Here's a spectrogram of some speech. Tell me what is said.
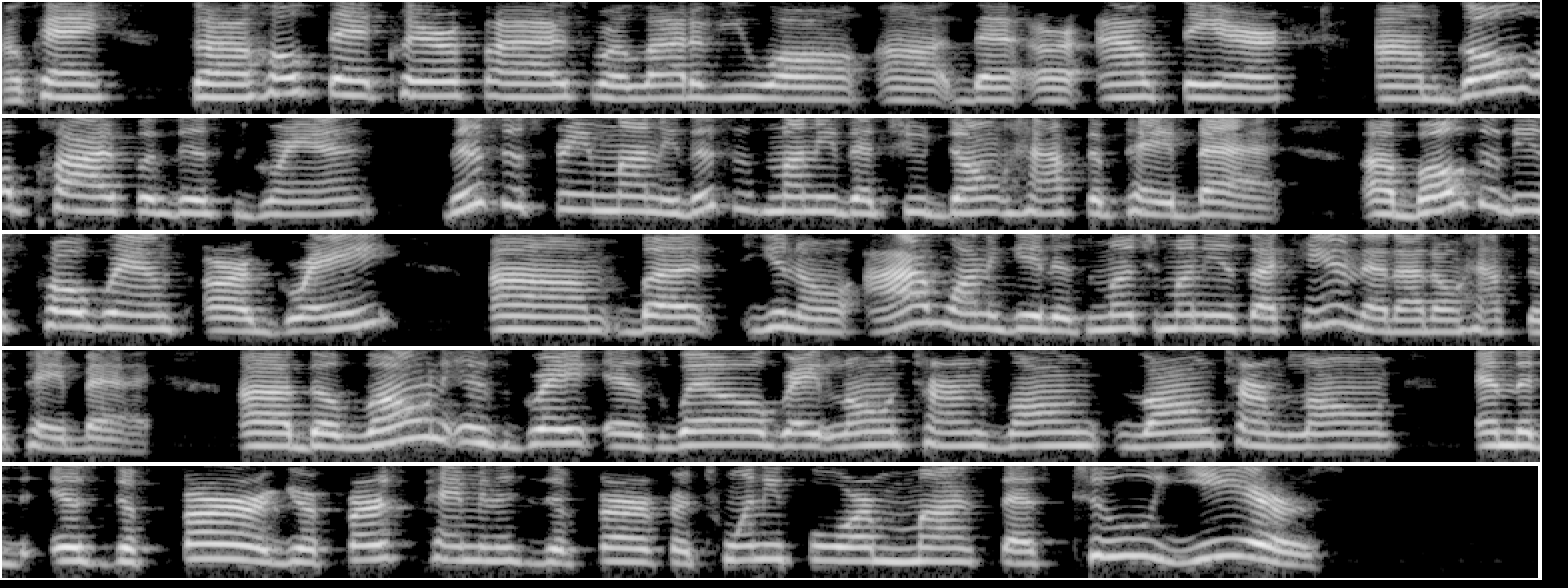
Okay, so I hope that clarifies for a lot of you all uh, that are out there. Um, go apply for this grant. This is free money. This is money that you don't have to pay back. Uh, both of these programs are great, um, but you know I want to get as much money as I can that I don't have to pay back. Uh, the loan is great as well. Great long terms, long long term loan, and the is deferred. Your first payment is deferred for 24 months. That's two years.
